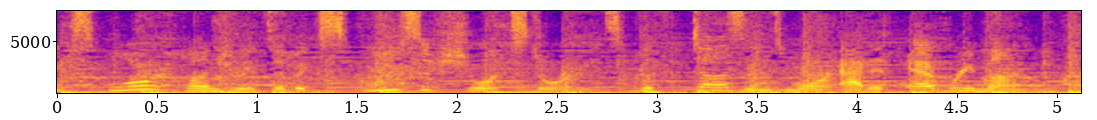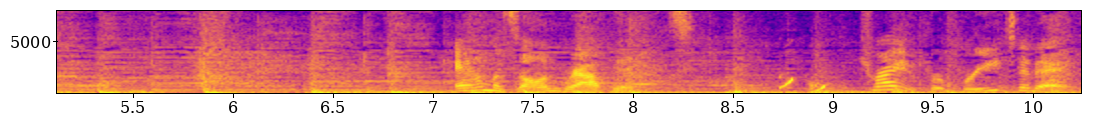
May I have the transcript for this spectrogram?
Explore hundreds of exclusive short stories with dozens more added every month. Amazon Rapids. Try it for free today.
